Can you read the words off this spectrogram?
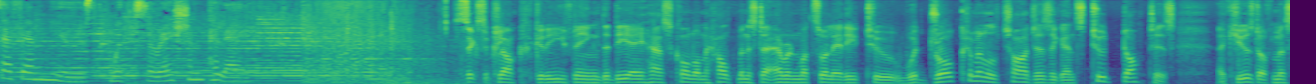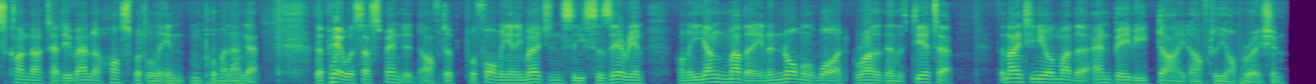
FM News with Sureshan Pillay. Six o'clock. Good evening. The DA has called on Health Minister Aaron Motsoaledi to withdraw criminal charges against two doctors accused of misconduct at Evander Hospital in Mpumalanga. The pair were suspended after performing an emergency caesarean on a young mother in a normal ward rather than the theatre. The 19-year-old mother and baby died after the operation.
